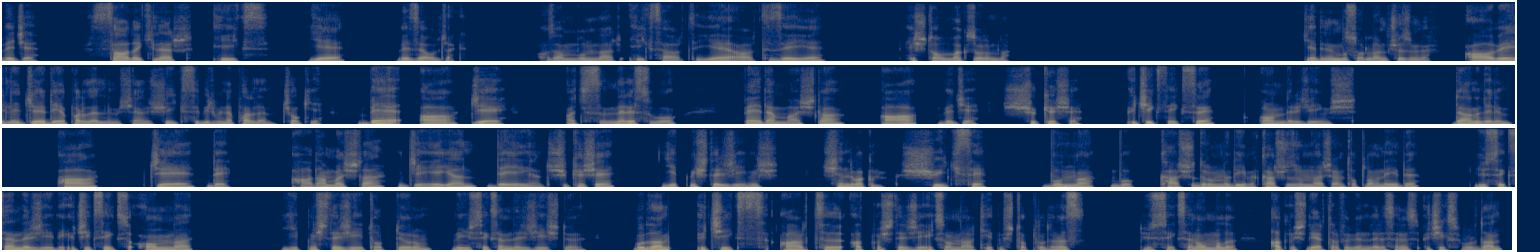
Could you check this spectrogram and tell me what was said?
ve C. Sağdakiler X, Y ve Z olacak. O zaman bunlar X artı Y artı Z'ye eşit olmak zorunda. Gelelim bu soruların çözümüne. AB ile CD'ye paralel demiş. Yani şu ikisi birbirine paralel. Çok iyi. BAC açısı neresi bu? B'den başla. A ve C. Şu köşe 3x eksi 10 dereceymiş. Devam edelim. A, C, D. A'dan başla. C'ye gel. D'ye gel. Şu köşe 70 dereceymiş. Şimdi bakın şu ikisi bununla bu. Karşı durumlu değil mi? Karşı durumlu açıların toplamı neydi? 180 dereceydi. 3x eksi 10 ile 70 dereceyi topluyorum ve 180 dereceyi işliyorum. Buradan 3x artı 60 derece eksi 10 artı 70 topladınız. 180 olmalı. 60'ı diğer tarafa gönderirseniz 3x buradan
